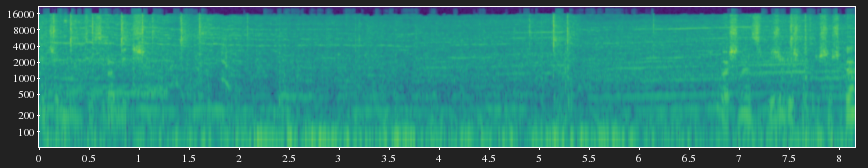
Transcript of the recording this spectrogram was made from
będziemy to zrobić. Chyba się nawet zbliżyliśmy troszeczkę.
